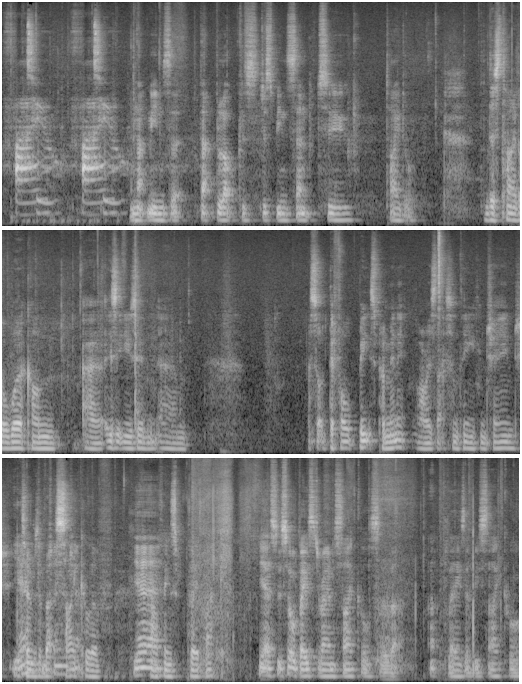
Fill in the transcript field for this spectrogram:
five, two, five, two. and that means that that block has just been sent to Tidal. Does Tidal work on? Uh, is it using um, a sort of default beats per minute, or is that something you can change in Yeah, you terms of that change that. cycle of Yeah, how things are played back? Yeah, so it's all based around cycles, so that, that plays every cycle.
